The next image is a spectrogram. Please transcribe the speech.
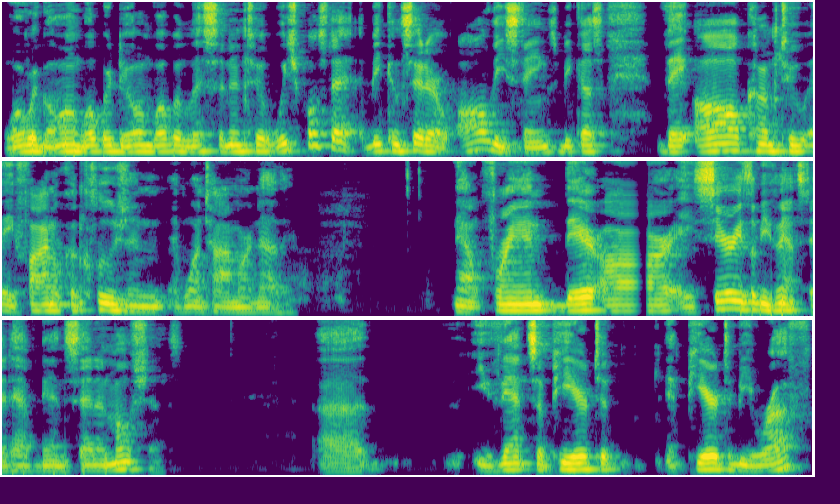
where we're going, what we're doing, what we're listening to. We're supposed to be consider all these things because they all come to a final conclusion at one time or another. Now, friend, there are a series of events that have been set in motion. Uh, events appear to appear to be rough.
